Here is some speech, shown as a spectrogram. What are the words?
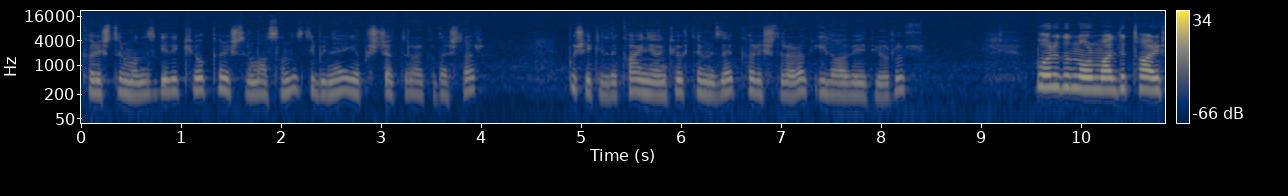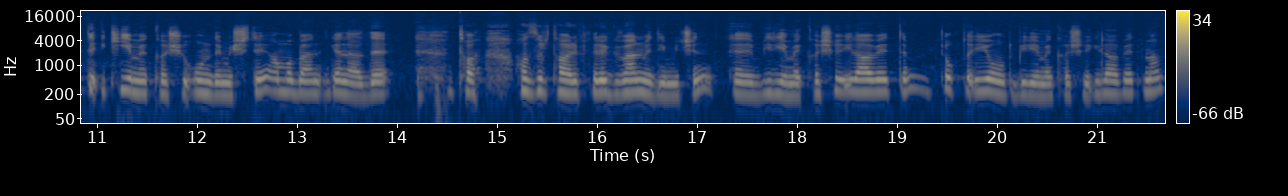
karıştırmanız gerekiyor. Karıştırmazsanız dibine yapışacaktır arkadaşlar. Bu şekilde kaynayan köftemize karıştırarak ilave ediyoruz. Bu arada normalde tarifte 2 yemek kaşığı un demişti ama ben genelde ta hazır tariflere güvenmediğim için e, bir yemek kaşığı ilave ettim. Çok da iyi oldu bir yemek kaşığı ilave etmem.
